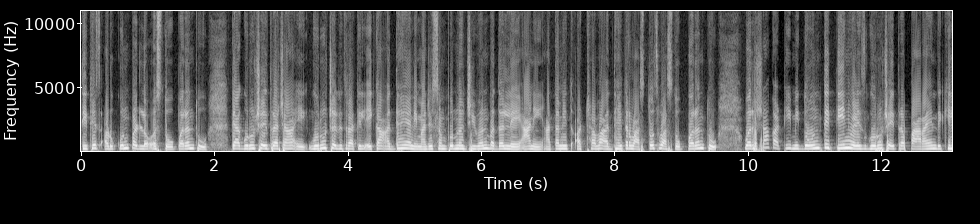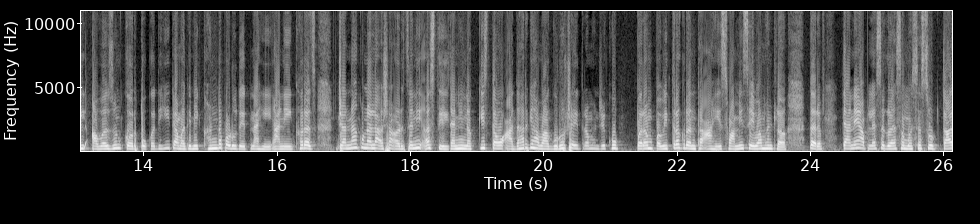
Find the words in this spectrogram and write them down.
तिथेच अडकून पडलो असतो. परंतु त्या गुरुचरित्राच्या ए- गुरुचरित्रातील एका अध्यायाने माझे संपूर्ण जीवन बदलले आणि आता मी अठरावा अध्याय तर वाचतोच वाचतो. परंतु वर्षाकाठी मी दोन ते तीन वेळेस गुरुचरित्र पारायण देखील आवर्जून करतो. कधीही त्यामध्ये मी खंड पडू देत नाही आणि खरंच ज्यांना कुणाला अशा अडचणी असतील त्यांनी नक्कीच तो आधार घ्यावा. गुरुचरित्र म्हणजे खूप परम पवित्र ग्रंथ आहे. स्वामी सेवा म्हटलं तर त्याने आपल्या सगळ्या समस्या सुटतात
